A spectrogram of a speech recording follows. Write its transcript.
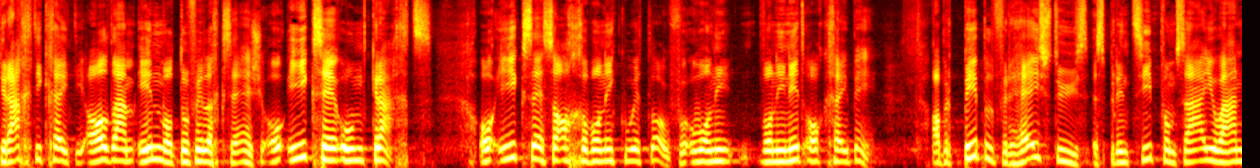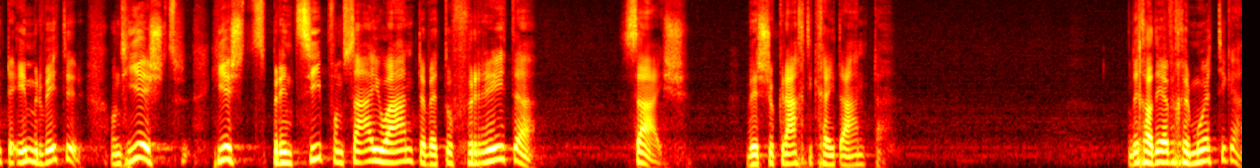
Gerechtigkeit in all dem, in, was du vielleicht siehst. Auch ich sehe Ungerechtes. Auch ich sehe Sachen, die nicht gut laufen, wo ich, wo ich nicht okay bin. Aber die Bibel verheißt uns ein Prinzip vom Säen und Ernten immer wieder. Und hier ist, hier ist das Prinzip vom Säen und Ernten, wenn du Frieden sagst, wirst du Gerechtigkeit ernten. Und ich kann dich einfach ermutigen.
